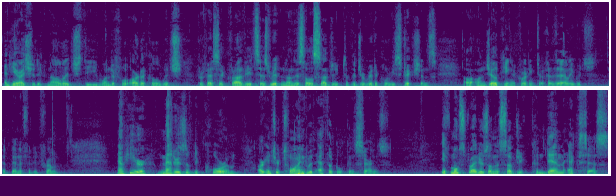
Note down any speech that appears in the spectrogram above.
And here I should acknowledge the wonderful article which Professor Kravitz has written on this whole subject of the juridical restrictions uh, on joking, according to Ghazali, which I benefited from. Now, here, matters of decorum are intertwined with ethical concerns. If most writers on the subject condemn excess,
